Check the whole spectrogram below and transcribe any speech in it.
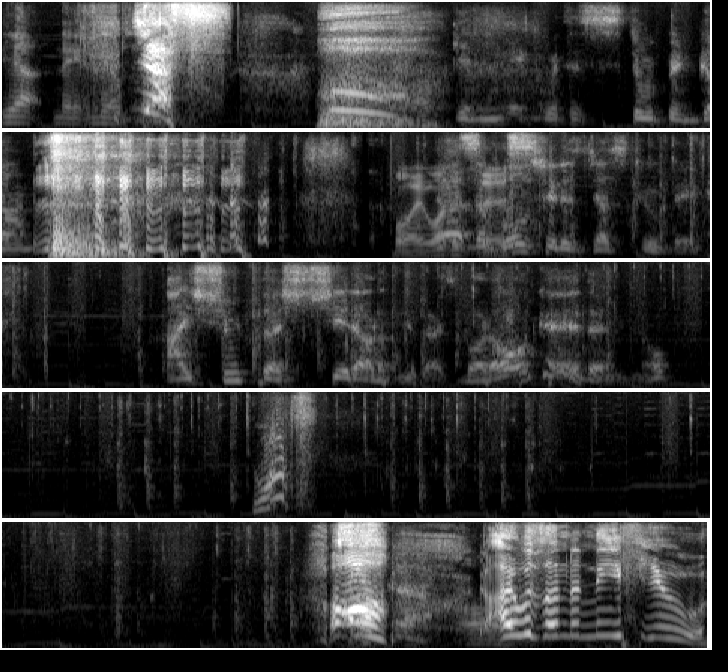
Yeah, Neil. Neil's Yes! Fucking Nick with his stupid gun. Boy, what is the this? bullshit is just too big. I shoot the shit out of you guys, but okay then. Nope. What? Oh! Oh, I was underneath you!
